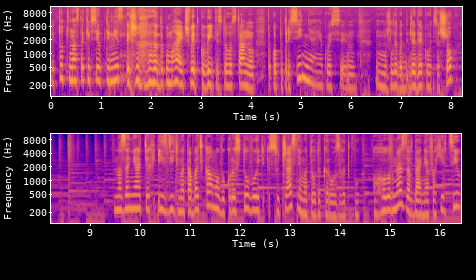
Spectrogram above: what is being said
І тут у нас такі всі оптимісти, що допомагають швидко вийти з того стану такого потрясіння, якось, ем, можливо, для декого це шок. На заняттях із дітьми та батьками використовують сучасні методики розвитку. Головне завдання фахівців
